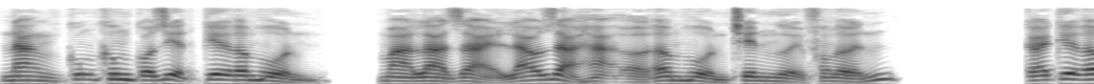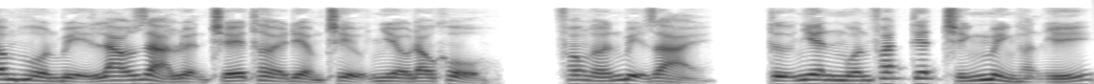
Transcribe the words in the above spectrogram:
nàng cũng không có diệt kia âm hồn, mà là giải lão giả hạ ở âm hồn trên người phong ấn. Cái kia âm hồn bị lão giả luyện chế thời điểm chịu nhiều đau khổ, phong ấn bị giải, tự nhiên muốn phát tiết chính mình hận ý.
